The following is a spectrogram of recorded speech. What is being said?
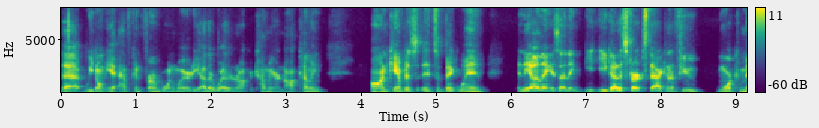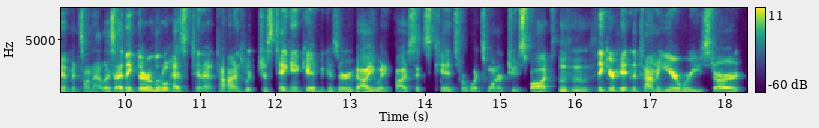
that we don't yet have confirmed one way or the other, whether or not they're coming or not coming on campus, it's a big win. And the other thing is, I think you, you got to start stacking a few more commitments on that list. I think they're a little hesitant at times with just taking a kid because they're evaluating five, six kids for what's one or two spots. Mm-hmm. I think you're hitting the time of year where you start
